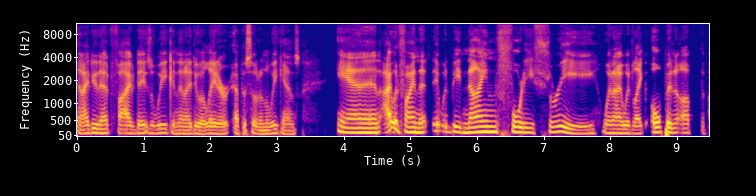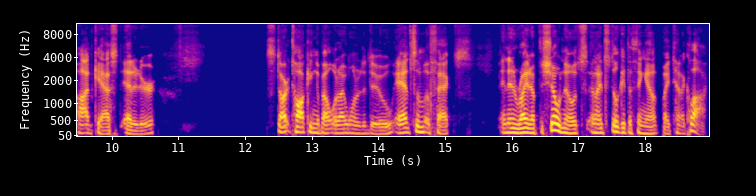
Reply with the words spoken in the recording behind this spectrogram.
And I do that five days a week. And then I do a later episode on the weekends. And I would find that it would be 943 when I would like open up the podcast editor, start talking about what I wanted to do, add some effects, and then write up the show notes. And I'd still get the thing out by 10 o'clock.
